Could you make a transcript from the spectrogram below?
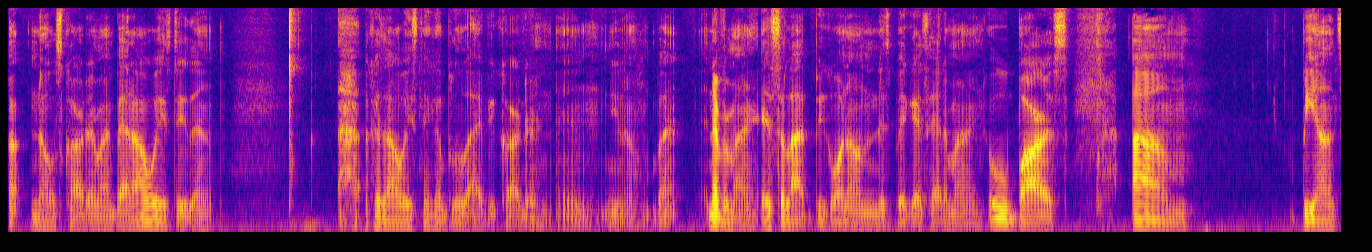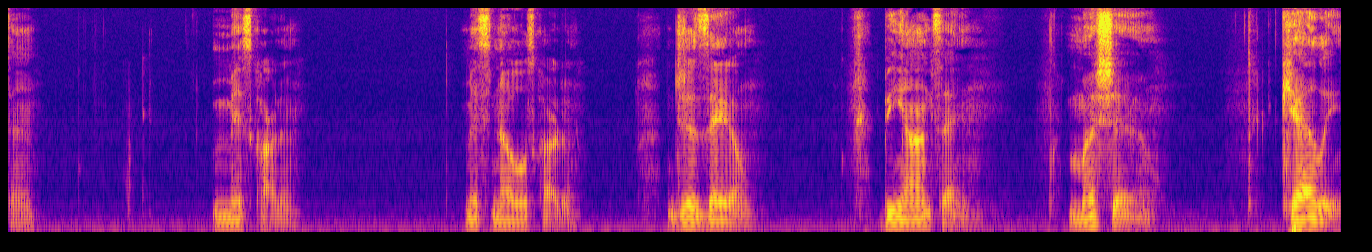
Uh, Knowles Carter, my bad. I always do that. Because I always think of Blue Ivy Carter. And, you know, but never mind. It's a lot be going on in this big ass head of mine. Ooh, bars. Um, Beyonce. Miss Carter. Miss Knowles Carter. Giselle. Beyonce. Michelle. Kelly.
